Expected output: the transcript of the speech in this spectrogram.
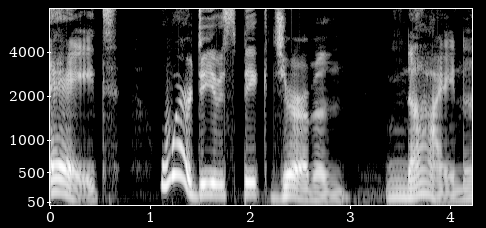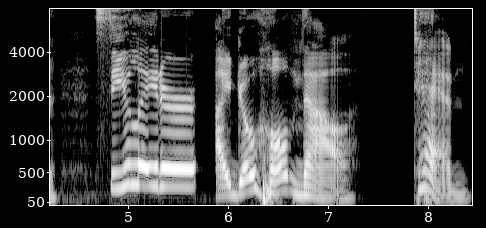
8. Where do you speak German? 9. See you later. I go home now. 10.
